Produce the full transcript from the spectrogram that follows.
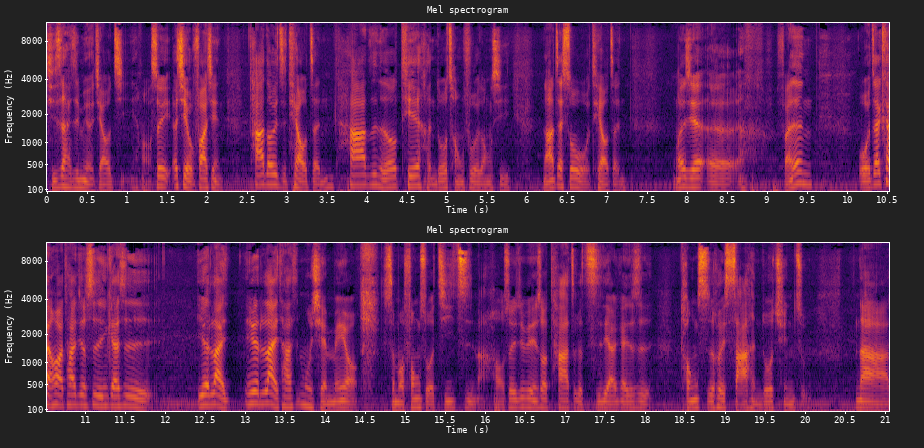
其实还是没有交集，好，所以而且我发现他都一直跳针，他真的都贴很多重复的东西，然后再说我跳针，而且呃，反正我在看的话，他就是应该是因为赖，因为赖他目前没有什么封锁机制嘛，好，所以就变成说他这个资料应该就是同时会撒很多群组，那。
